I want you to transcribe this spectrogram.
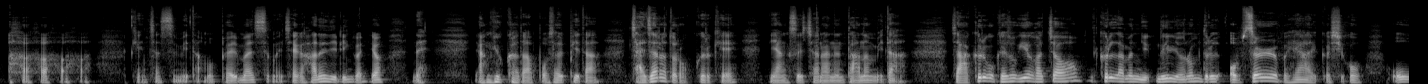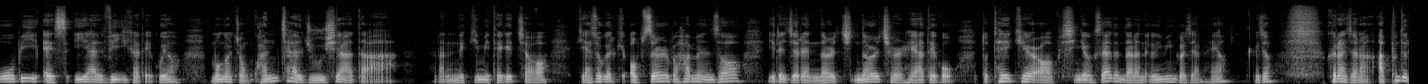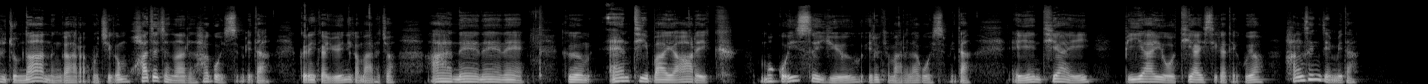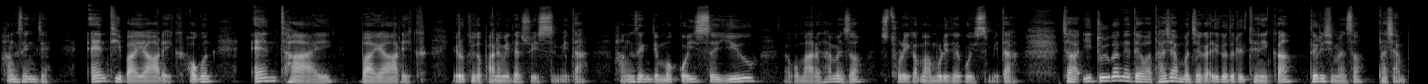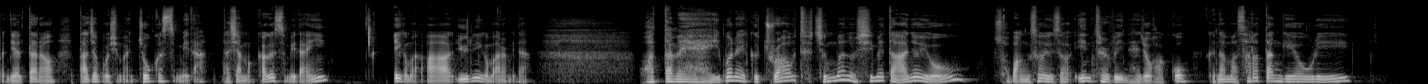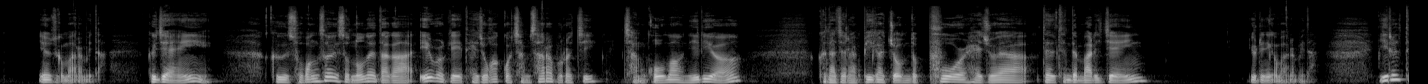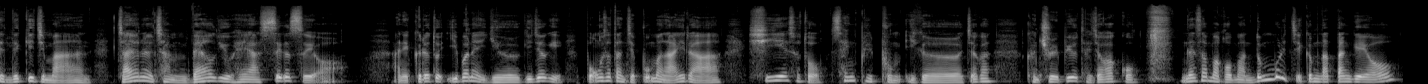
괜찮습니다. 뭐 별 말씀을 제가 하는 일인걸요. 네. 양육하다, 보살피다, 잘 자라도록 그렇게 뉘앙스 전하는 단어입니다. 자, 그리고 계속 이어갔죠. 그러려면 늘 요놈들을 observe 해야 할 것이고, OBSERV가 되고요. 뭔가 좀 관찰, 주시하다. 라는 느낌이 되겠죠. 계속 이렇게 observe 하면서 이래저래 nurture 해야 되고 또 take care of 신경 써야 된다는 의미인 거잖아요. 그죠? 그나저나 아픈 데는 좀 나았는가라고 지금 화제 전화를 하고 있습니다. 그러니까 유엔이가 말하죠. 아, 네 네 네. 그럼 antibiotic 먹고 있어요. 이렇게 말을 하고 있습니다. anti biotic가 되고요. 항생제입니다. 항생제. antibiotic 혹은 antibiotic 이렇게도 발음이 될 수 있습니다. 항생제 먹고 있어요. 라고 말을 하면서 스토리가 마무리되고 있습니다. 자, 이 둘간의 대화 다시 한번 제가 읽어드릴 테니까 들으시면서 다시 한번 열 단어 따져보시면 좋겠습니다. 다시 한번 가겠습니다. 이거 말, 아, 유린이가 말합니다. 왔다매, 이번에 그 드라우트 정말로 심했다 아니요 소방서에서 인터빈 해줘갖고 그나마 살았단 게요, 우리. 연수가 말합니다. 그제, 그 소방서에서 논에다가 1월게이트 해줘갖고 참 살아버렸지? 참 고마운 일이여. 그나저나 비가 좀 더 poor 해줘야 될 텐데 말이지. 유린이가 말합니다. 이럴 때 느끼지만 자연을 참 value 해야 쓰겠어요. 아니, 그래도 이번에 여기저기 봉사단체뿐만 아니라 시에서도 생필품 이것저것 contribute 해줘갖고 내사마 고만 눈물이 찔끔 났단 게요.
